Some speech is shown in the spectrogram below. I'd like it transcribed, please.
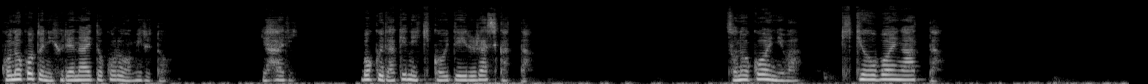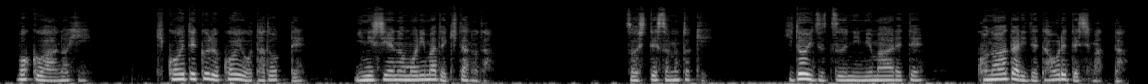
このことに触れないところを見ると、やはり、僕だけに聞こえているらしかった。その声には、聞き覚えがあった。僕はあの日、聞こえてくる声をたどって、古の森まで来たのだ。そしてその時、ひどい頭痛に見舞われて、この辺りで倒れてしまった。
